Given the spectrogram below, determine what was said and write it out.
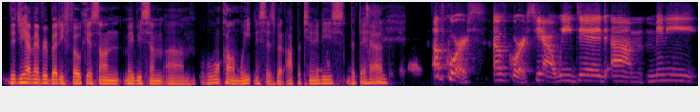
Did you have everybody focus on maybe some um, we won't call them weaknesses, but opportunities that they had? Of course, of course, yeah. We did um, mini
